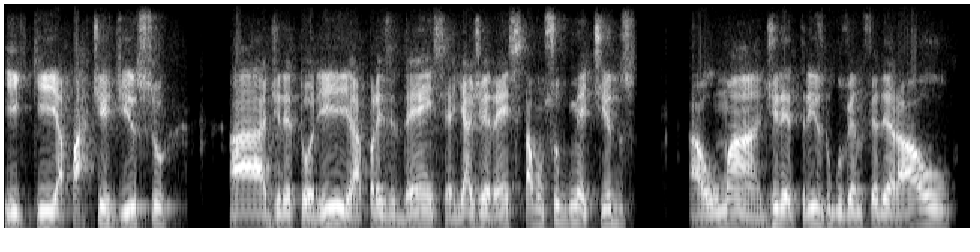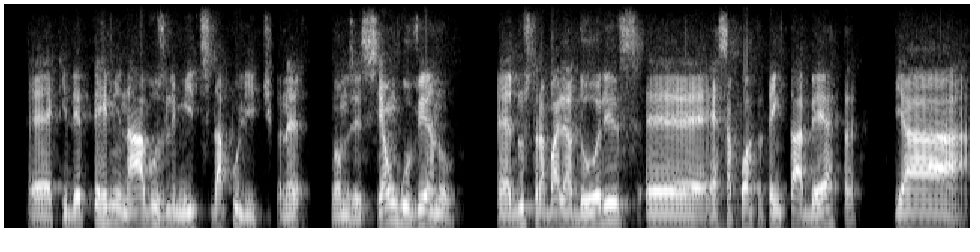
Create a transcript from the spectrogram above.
e que, a partir disso, a diretoria, a presidência e a gerência estavam submetidos a uma diretriz do governo federal é, que determinava os limites da política. Né? Vamos dizer, se é um governo é, dos trabalhadores, é, essa porta tem que estar aberta e a,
